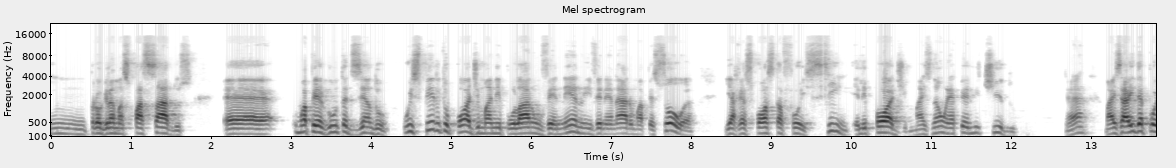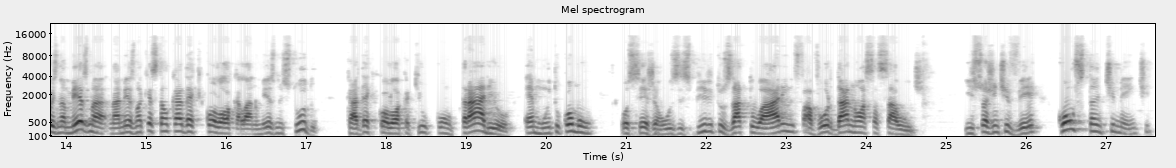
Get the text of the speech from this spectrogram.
em programas passados é, uma pergunta dizendo: o espírito pode manipular um veneno e envenenar uma pessoa? E a resposta foi sim, ele pode, mas não é permitido. Né? Mas aí depois, na mesma, na mesma questão, Kardec coloca lá no mesmo estudo, Kardec coloca que o contrário é muito comum, ou seja, os espíritos atuarem em favor da nossa saúde. Isso a gente vê constantemente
